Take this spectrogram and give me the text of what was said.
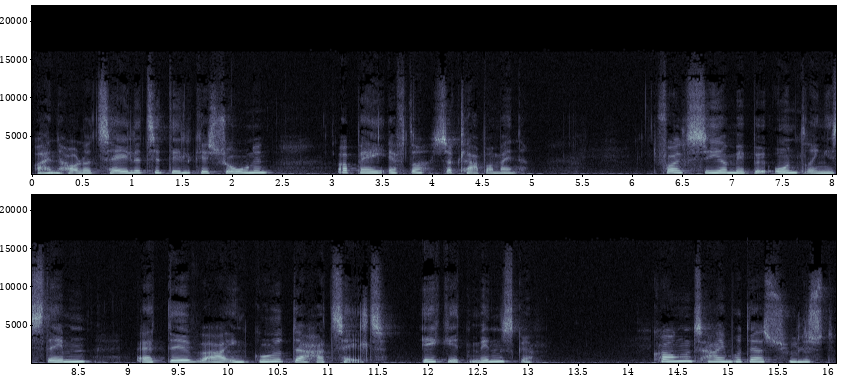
og han holder tale til delegationen, og bagefter så klapper man. Folk siger med beundring i stemmen, at det var en Gud, der har talt, ikke et menneske. Kongen tager imod deres hyldest,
